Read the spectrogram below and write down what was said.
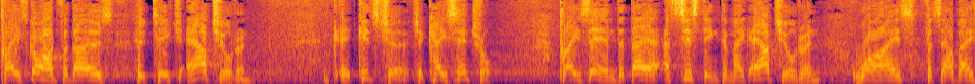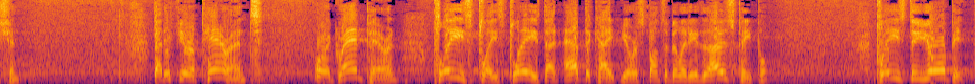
Praise God for those who teach our children at Kids Church, at K Central. Praise them that they are assisting to make our children wise for salvation. But if you're a parent or a grandparent, please, please, please don't abdicate your responsibility to those people. Please do your bit.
